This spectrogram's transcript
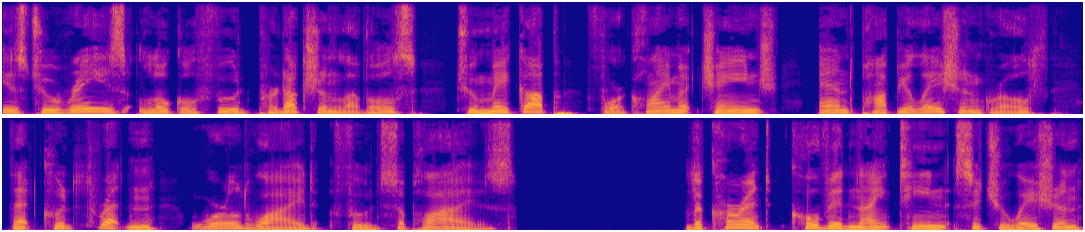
is to raise local food production levels to make up for climate change and population growth that could threaten worldwide food supplies. The current COVID-19 situation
